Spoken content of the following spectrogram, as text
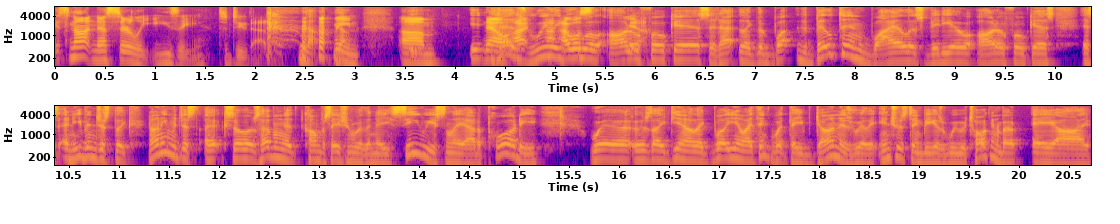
it's not necessarily easy to do that i mean um It now has I- really I- I was- cool yeah. autofocus. It had like the the built-in wireless video autofocus is, and even just like not even just. Uh, so I was having a conversation with an AC recently at a party, where it was like you know like well you know I think what they've done is really interesting because we were talking about AI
